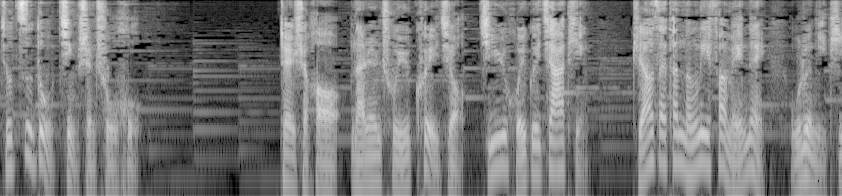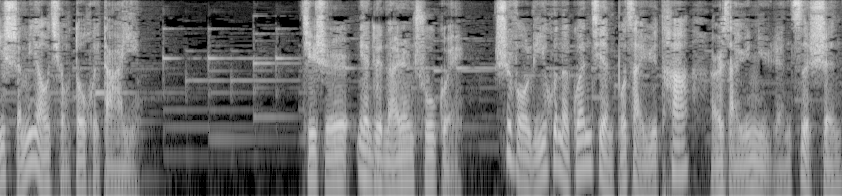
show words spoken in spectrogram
就自动净身出户。这时候，男人出于愧疚，急于回归家庭，只要在他能力范围内，无论你提什么要求，都会答应。其实，面对男人出轨，是否离婚的关键不在于他，而在于女人自身。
